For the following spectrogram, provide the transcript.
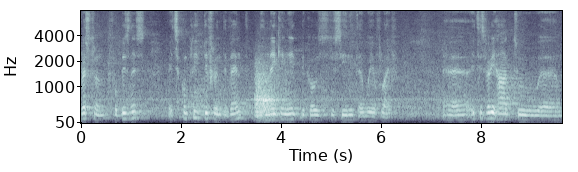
restaurant for business, it's a complete different event than making it because you see it a way of life. Uh, it is very hard to um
